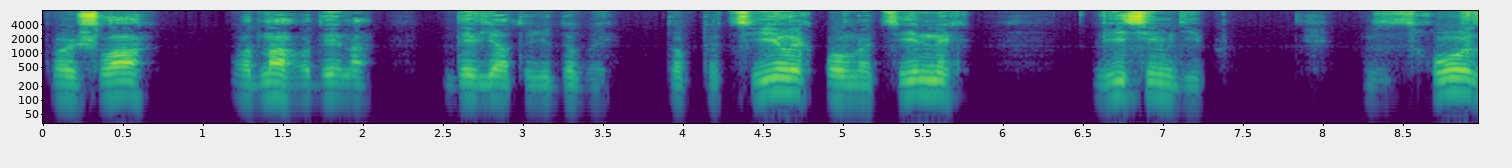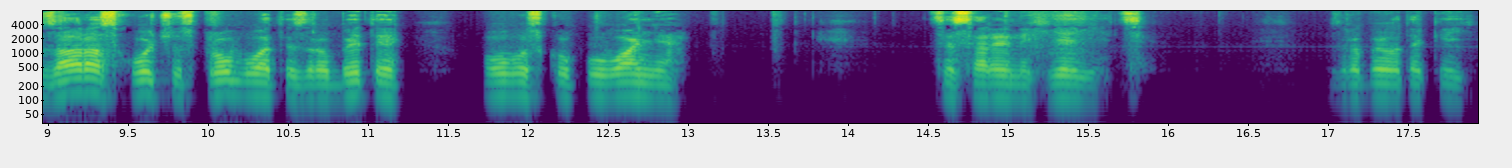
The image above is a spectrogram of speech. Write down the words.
Пройшла 1 година 9 доби. Тобто цілих повноцінних 8 діб. Зараз хочу спробувати зробити овоскопування цесаринних яєць. Зробив такий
